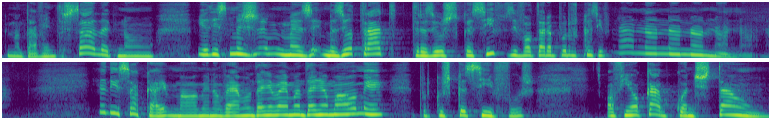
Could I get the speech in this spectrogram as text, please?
que não estava interessada, que não. Eu disse, mas, mas, mas eu trato de trazer os cacifos e voltar a pôr os cacifos. Não, não, não, não, não, não. Eu disse, ok, Maomé não vai à montanha, vai à montanha Maomé, porque os cacifos ao fim e ao cabo, quando estão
